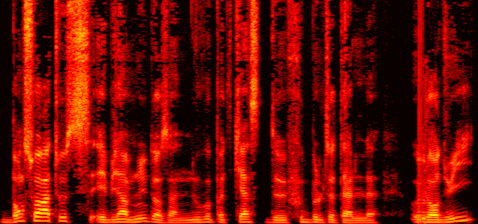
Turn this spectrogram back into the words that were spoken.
Bonsoir à tous et bienvenue dans un nouveau podcast de Football Total. Aujourd'hui,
